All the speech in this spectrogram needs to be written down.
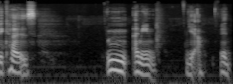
because mm, I mean, yeah, it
